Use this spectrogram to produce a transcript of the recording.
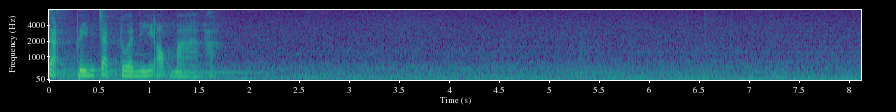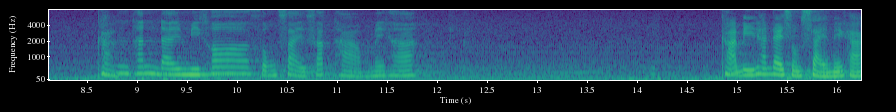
จะปริ้นจากตัวนี้ออกมาค่ะค่ะท่านท่านใดมีข้อสงสัยซักถามไหมคะ ค่ะมีท่านใดสงสัยไหมคะ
